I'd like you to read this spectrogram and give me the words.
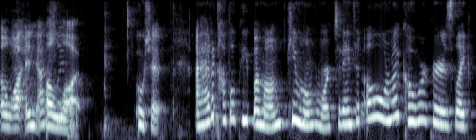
a lot. And A lot. Oh shit. I had a couple people. My mom came home from work today and said, "Oh, one of my coworkers like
